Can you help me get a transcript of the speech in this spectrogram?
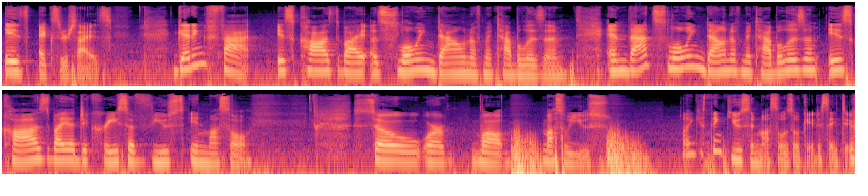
is exercise. Getting fat is caused by a slowing down of metabolism. And that slowing down of metabolism is caused by a decrease of use in muscle. So, or, well, muscle use. Well, you think use in muscle is okay to say too.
